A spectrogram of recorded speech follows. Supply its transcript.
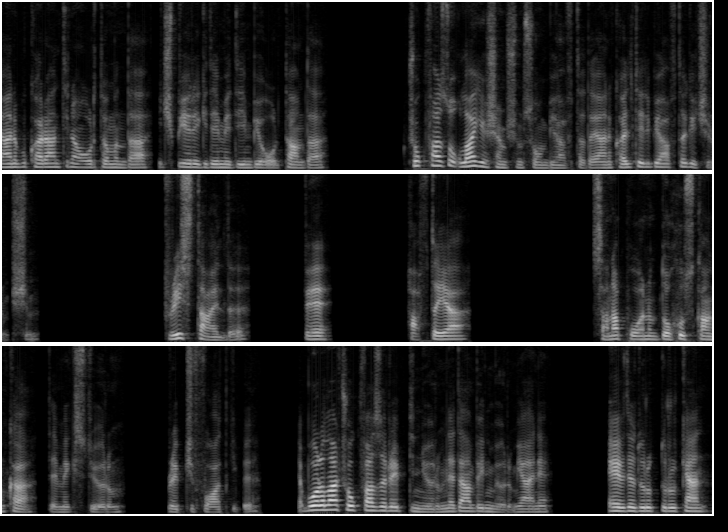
yani bu karantina ortamında hiçbir yere gidemediğim bir ortamda çok fazla olay yaşamışım son bir haftada. Yani kaliteli bir hafta geçirmişim. Freestyle'dı ve haftaya sana puanım 9 kanka demek istiyorum. Rapçi Fuat gibi. Ya bu aralar çok fazla rap dinliyorum. Neden bilmiyorum. Yani evde durup dururken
